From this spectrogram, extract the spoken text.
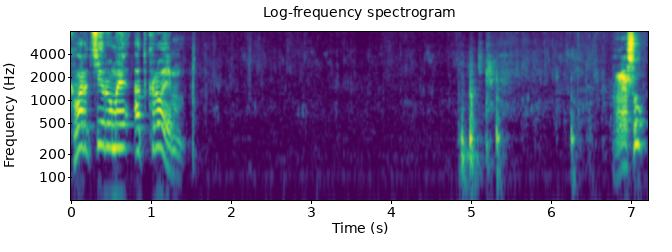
Квартиру мы откроем. Прошу.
